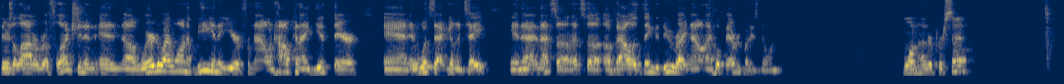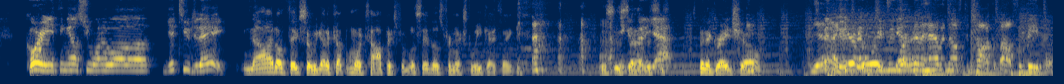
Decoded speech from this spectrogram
there's a lot of reflection and, and uh, where do i want to be in a year from now and how can i get there? And and what's that going to take? And, that, and that's a that's a, a valid thing to do right now and i hope everybody's doing it. 100% corey anything else you want to uh, get to today no i don't think so we got a couple more topics but we'll save those for next week i think this is uh, this yeah. Is, it's been a great show yeah, here I was. We weren't going to have enough to talk about for people.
